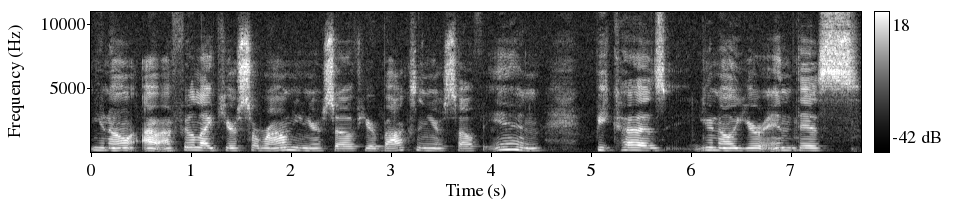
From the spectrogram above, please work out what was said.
You know, I, I feel like you're surrounding yourself, you're boxing yourself in because, you know, you're in this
